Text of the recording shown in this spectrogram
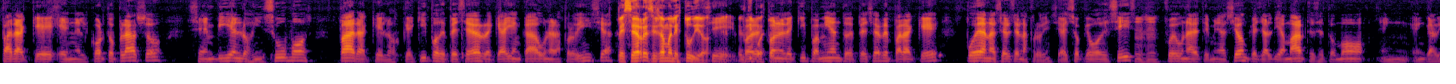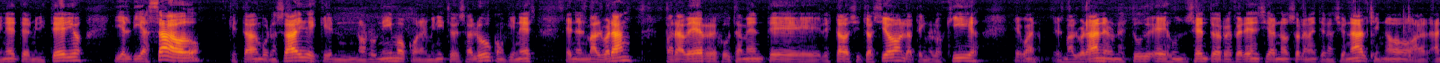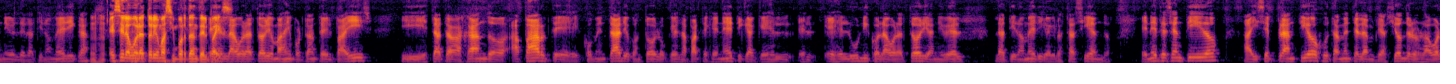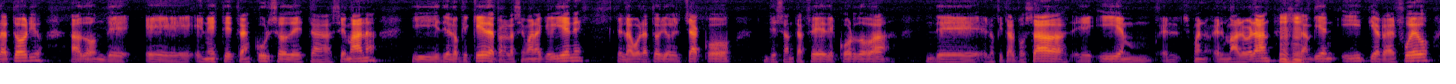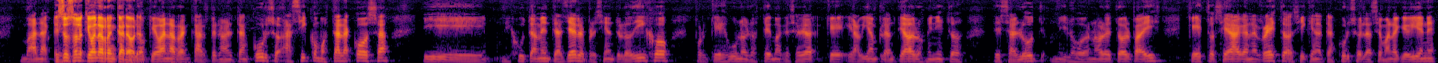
para que en el corto plazo se envíen los insumos para que los equipos de PCR que hay en cada una de las provincias... PCR se llama el estudio. Sí, con el equipamiento de PCR para que puedan hacerse en las provincias. Eso que vos decís fue una determinación que ya el día martes se tomó en, en gabinete del Ministerio y el día sábado, que estaba en Buenos Aires, que nos reunimos con el ministro de Salud, con quien es en el Malbrán, para ver justamente el estado de situación, la tecnología. Eh, bueno, el Malbrán es un, estudio, es un centro de referencia no solamente nacional, sino a, nivel de Latinoamérica. Es el laboratorio más importante del país. Es el laboratorio más importante del país y está trabajando aparte, comentario con todo lo que es la parte genética, que es el, es el único laboratorio a nivel Latinoamérica que lo está haciendo. En este sentido, ahí se planteó justamente la ampliación de los laboratorios, a donde eh, en este transcurso de esta semana y de lo que queda para la semana que viene, el laboratorio del Chaco, de Santa Fe, de Córdoba, del Hospital Posadas eh, y en el, bueno, el Malbrán también y Tierra del Fuego. Van a Esos son los que van a arrancar ahora. Los que van a arrancar, pero en el transcurso, así como está la cosa, y, justamente ayer el presidente lo dijo, porque es uno de los temas que, se que habían planteado los ministros de salud y los gobernadores de todo el país, que esto se haga en el resto, así que en el transcurso de la semana que viene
